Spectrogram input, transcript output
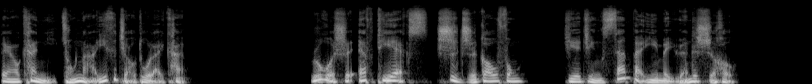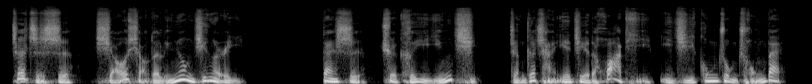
但要看你从哪一个角度来看。如果是 FTX 市值高峰接近三百亿美元的时候，这只是小小的零用金而已，但是却可以引起整个产业界的话题以及公众崇拜，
